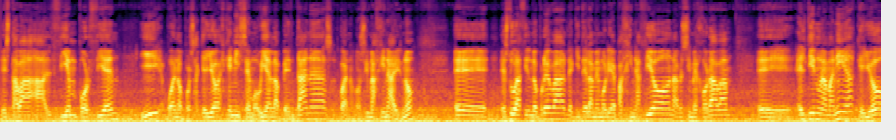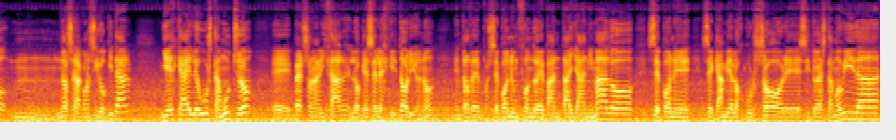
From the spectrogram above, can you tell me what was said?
estaba al 100% y bueno, pues aquello es que ni se movían las ventanas, bueno, os imagináis, ¿no? Eh, estuve haciendo pruebas, le quité la memoria de paginación, a ver si mejoraba. Eh, él tiene una manía que yo mm, no se la consigo quitar, y es que a él le gusta mucho eh, personalizar lo que es el escritorio, ¿no? Entonces, pues se pone un fondo de pantalla animado, se pone, se cambia los cursores y toda esta movida.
